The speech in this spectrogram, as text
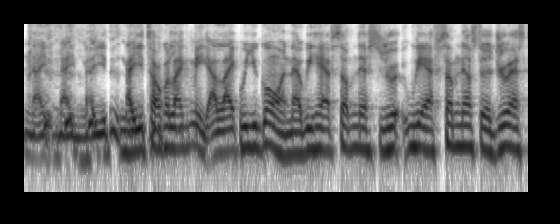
Now, now, now you now you talking like me. I like where you're going. Now we have something else. To, we have something else to address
